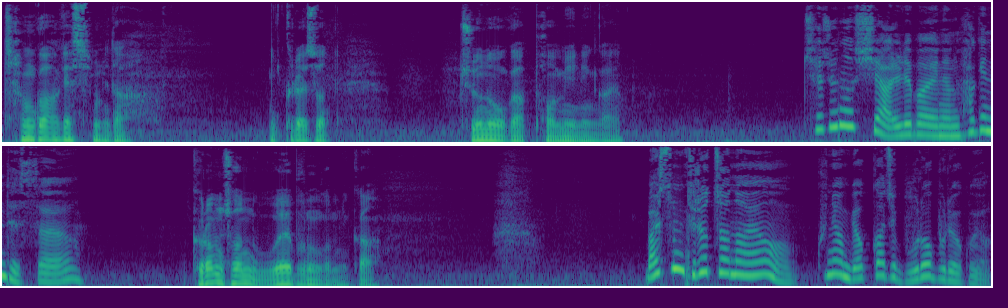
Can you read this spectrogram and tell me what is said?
참고하겠습니다. 그래서 준호가 범인인가요? 최준호 씨 알리바이는 확인됐어요. 그럼 전 왜 부른 겁니까? 말씀드렸잖아요. 그냥 몇 가지 물어보려고요.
